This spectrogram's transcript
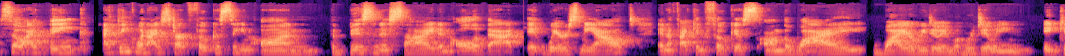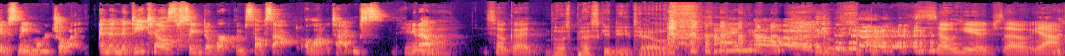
So I think I think when I start focusing on the business side and all of that, it wears me out. And if I can focus on the why, why are we doing what we're doing, it gives me more joy. And then the details seem to work themselves out a lot of times. You know? So good. Those pesky details. I know. So huge, though. Yeah.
